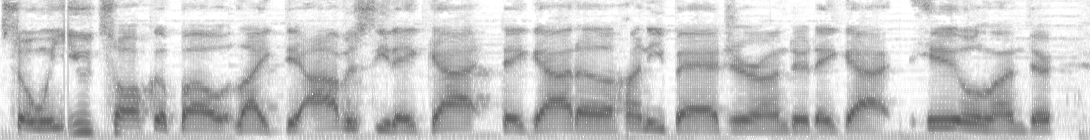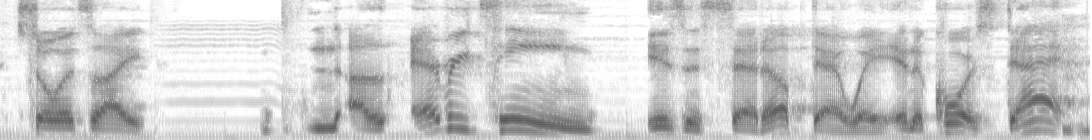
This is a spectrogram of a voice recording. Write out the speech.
So when you talk about like the obviously they got they got a honey badger under, they got Hill under. So it's like uh, every team isn't set up that way. And of course that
